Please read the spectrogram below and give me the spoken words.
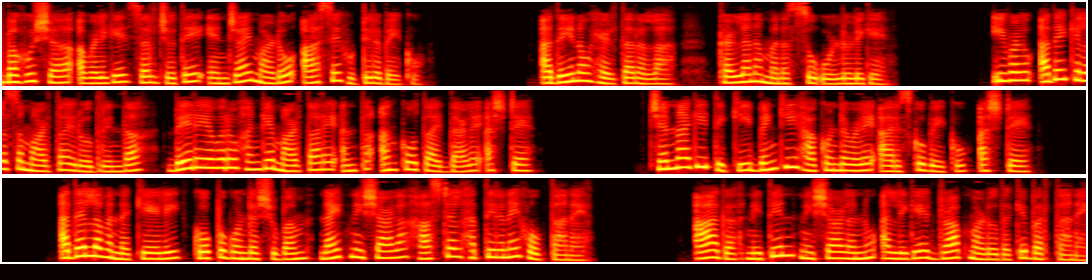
ಬಹುಶಃ ಅವಳಿಗೆ ಸರ್ ಜೊತೆ ಎಂಜಾಯ್ ಮಾಡೋ ಆಸೆ ಹುಟ್ಟಿರಬೇಕು. ಅದೇನೋ ಹೇಳ್ತಾರಲ್ಲ, ಕಳ್ಳನ ಮನಸ್ಸು ಉಳ್ಳುಳಿಗೆ. ಇವಳು ಅದೇ ಕೆಲಸ ಮಾಡ್ತಾ ಇರೋದ್ರಿಂದ ಬೇರೆಯವರು ಹಂಗೆ ಮಾಡ್ತಾರೆ ಅಂತ ಅನ್ಕೋತಾ ಇದ್ದಾಳೆ ಅಷ್ಟೇ. ಚೆನ್ನಾಗಿ ತಿಕ್ಕಿ ಬೆಂಕಿ ಹಾಕೊಂಡವಳೆ ಆರಿಸ್ಕೋಬೇಕು ಅಷ್ಟೇ. ಅದೆಲ್ಲವನ್ನ ಕೇಳಿ ಕೋಪಗೊಂಡ ಶುಭಂ ನೈಟ್ ನಿಶಾಳ ಹಾಸ್ಟೆಲ್ ಹತ್ತಿರನೇ ಹೋಗ್ತಾನೆ. ಆಗ ನಿತಿನ್ ನಿಶಾಳನ್ನು ಅಲ್ಲಿಗೆ ಡ್ರಾಪ್ ಮಾಡೋದಕ್ಕೆ ಬರ್ತಾನೆ.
